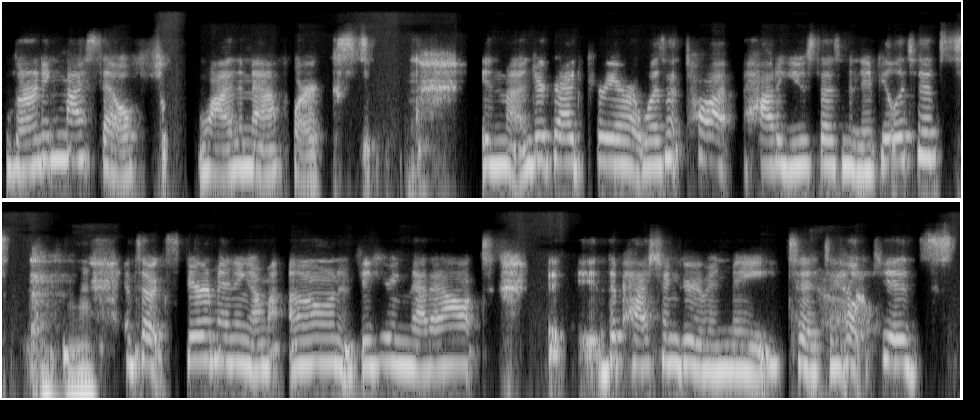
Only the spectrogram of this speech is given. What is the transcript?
learning myself why the math works. In my undergrad career, I wasn't taught how to use those manipulatives. Mm-hmm. And so experimenting on my own and figuring that out, it, the passion grew in me to, to help kids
